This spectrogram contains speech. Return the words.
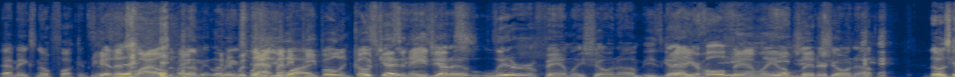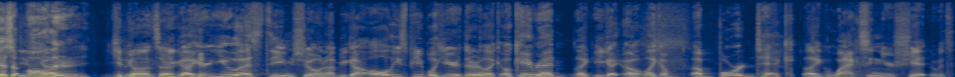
That makes no fucking sense. Yeah, that's wild to me. Let me, let me With explain that many why. people and coaches guy- and He's got a litter of family showing up. He's got Yeah, your whole family of litter. showing up. Those guys are He's all got- there. Keep going. Sorry. You got your U.S. team showing up. You got all these people here. They're like, okay, Red. Like you got uh, like a, a board tech like waxing your shit with,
